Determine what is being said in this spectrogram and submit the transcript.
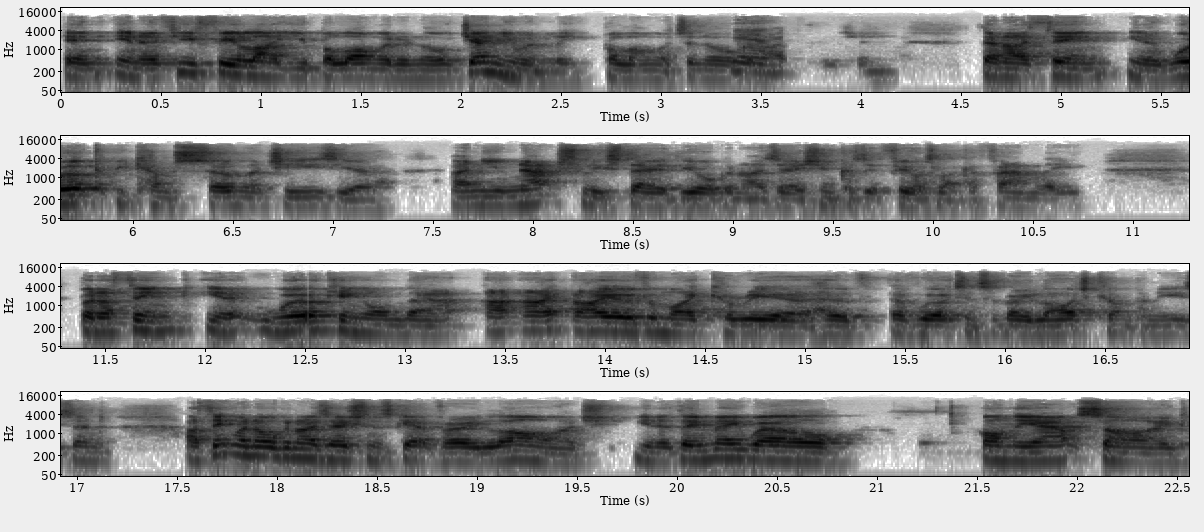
In you know, if you feel like you belong at an genuinely belong at an organization, yeah. then I think you know work becomes so much easier and you naturally stay at the organization because it feels like a family. But I think you know, working on that, I, I, over my career have, have worked in some very large companies, and I think when organizations get very large, you know, they may well, on the outside,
